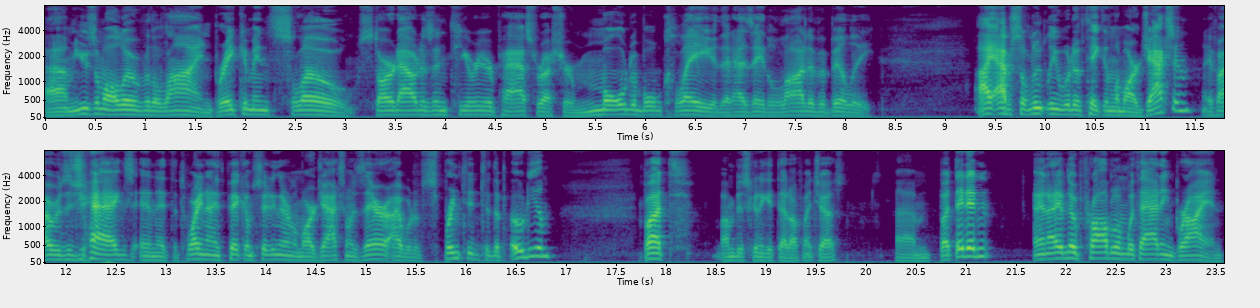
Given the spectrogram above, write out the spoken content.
Um, use them all over the line. Break them in slow. Start out as interior pass rusher. Moldable clay that has a lot of ability. I absolutely would have taken Lamar Jackson if I was the Jags. And at the 29th pick, I'm sitting there and Lamar Jackson was there. I would have sprinted to the podium. But I'm just going to get that off my chest. Um, but they didn't. And I have no problem with adding Bryan.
